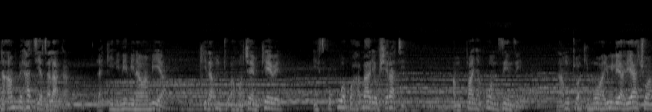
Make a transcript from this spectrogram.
na ampe hati ya talaka. Lakini mimi nawaambia, kila mtu amwachaye mkewe, isipokuwa kwa habari ya ushirati, amfanya kuwa mzinzi, na mtu akimwoa yule aliyeachwa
